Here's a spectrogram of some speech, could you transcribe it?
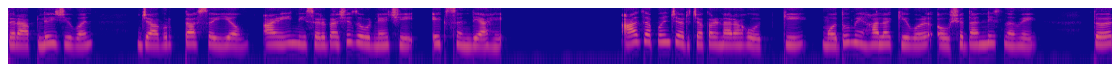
तर आपले जीवन जागरूकता संयम आणि निसर्गाशी जोडण्याची एक संधी आहे. आज आपण चर्चा करणार आहोत की मधुमेहाला केवळ औषधांनीच नव्हे तर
